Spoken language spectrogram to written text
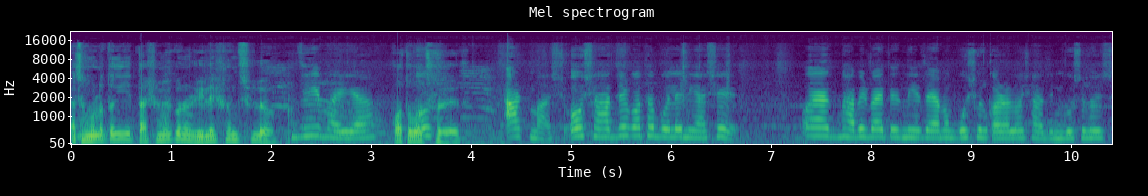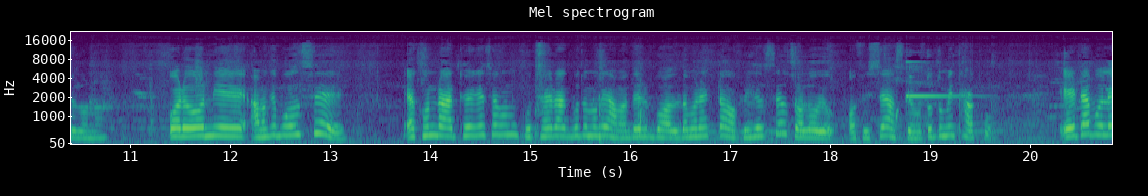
আচ্ছা মূলত কি তার সঙ্গে কোনো রিলেশন ছিল? জি ভাইয়া। কত বছরের? আট মাস। ও সাহায্যের কথা বলে নিয়ে আসে। ও এক ভাবির বাড়িতে নিয়ে যায় আমাকে গোসল করালো সারাদিন গোসল হয়েছিল না। পরে ও নিয়ে আমাকে বলছে এখন রাত হয়ে গেছে এখন কোথায় রাখব তোমাকে? আমাদের বলদামের একটা অফিস আছে চলো ওই অফিসে আজকের মতো তুমি থাকো। এটা বলে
